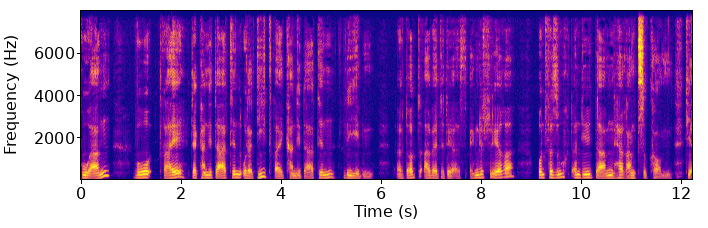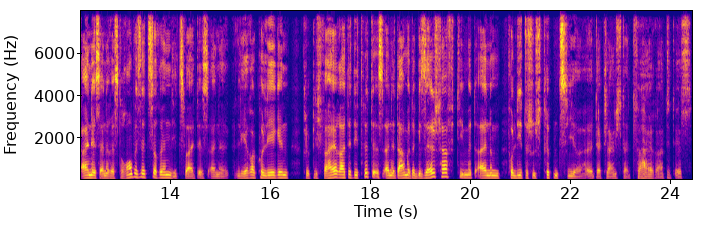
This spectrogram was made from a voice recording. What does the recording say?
Rouen, wo drei der Kandidatinnen oder die drei Kandidatinnen leben. Äh, dort arbeitet er als Englischlehrer und versucht an die Damen heranzukommen. Die eine ist eine Restaurantbesitzerin, die zweite ist eine Lehrerkollegin glücklich verheiratet. Die dritte ist eine Dame der Gesellschaft, die mit einem politischen Strippenzieher äh, der Kleinstadt verheiratet ist.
